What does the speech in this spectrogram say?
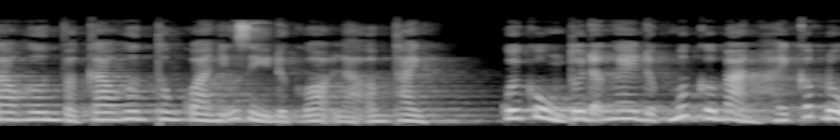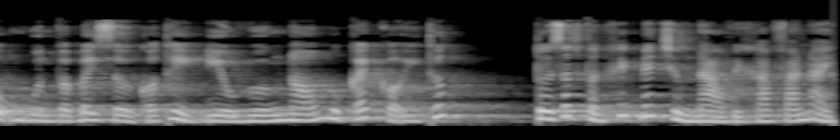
cao hơn và cao hơn thông qua những gì được gọi là âm thanh. Cuối cùng tôi đã nghe được mức cơ bản hay cấp độ nguồn và bây giờ có thể điều hướng nó một cách có ý thức. Tôi rất phấn khích biết chừng nào vì khám phá này.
